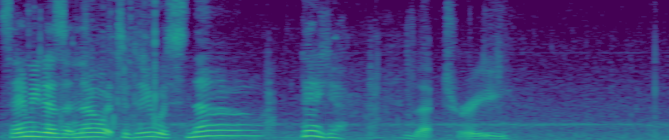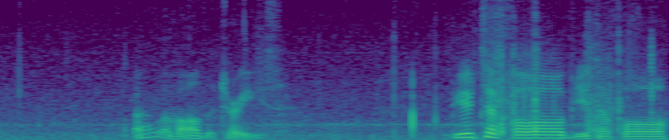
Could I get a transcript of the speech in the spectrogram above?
Sammy doesn't know what to do with snow. There you That tree. I love all the trees. Beautiful, beautiful.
